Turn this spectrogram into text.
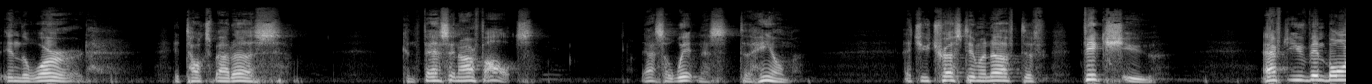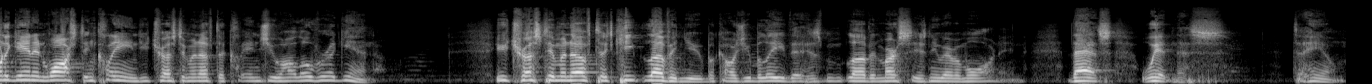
In the word, it talks about us confessing our faults that's a witness to Him. That you trust Him enough to fix you. After you've been born again and washed and cleaned, you trust Him enough to cleanse you all over again. You trust Him enough to keep loving you because you believe that His love and mercy is new every morning. That's witness to Him.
